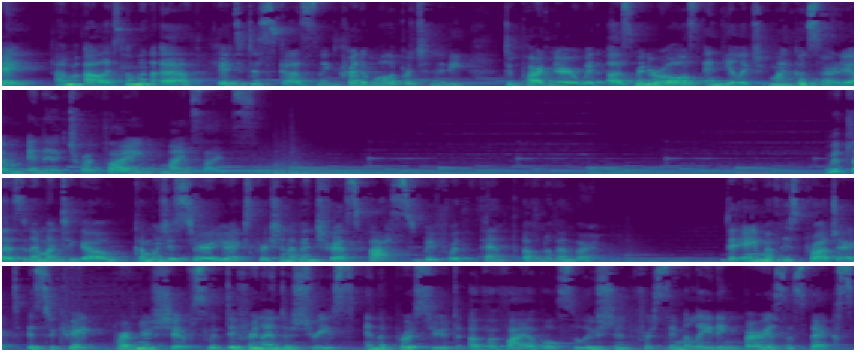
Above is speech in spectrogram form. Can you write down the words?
Hey, I'm Alex from Unearthed, here to discuss an incredible opportunity to partner with OZ Minerals and the Electric Mine Consortium in electrifying mine sites. With less than a month to go, come register your expression of interest fast before the 10th of November. The aim of this project is to create partnerships with different industries in the pursuit of a viable solution for simulating various aspects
